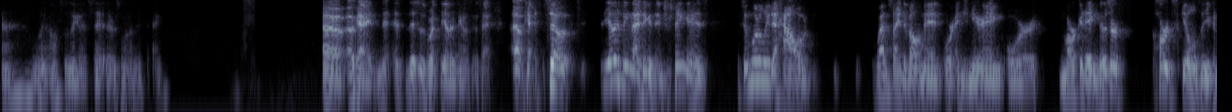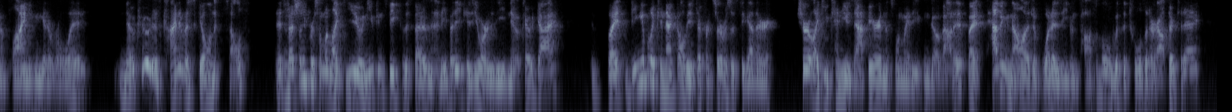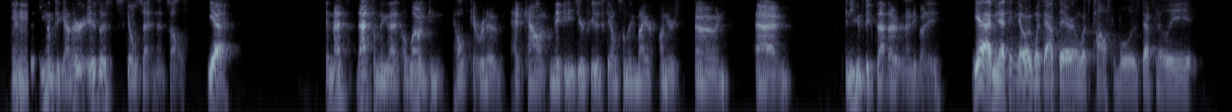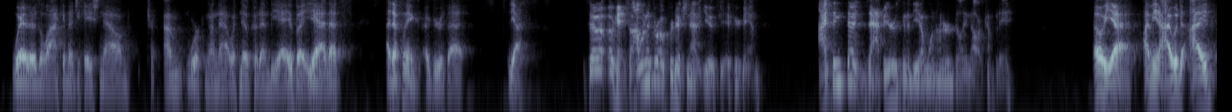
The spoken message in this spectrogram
Uh, what else was I gonna say? There was one other thing. Oh, okay. This is what the other thing I was gonna say. Okay, so the other thing that I think is interesting is similarly to how website development or engineering or marketing, those are hard skills that you can apply and you can get a role in. No code is kind of a skill in itself. And especially for someone like you, and you can speak to this better than anybody because you are the no code guy. But being able to connect all these different services together, sure, like you can use Zapier, and that's one way that you can go about it. But having knowledge of what is even possible with the tools that are out there today and mm-hmm. stitching them together is a skill set in itself. Yeah, and that's that's something that alone can help get rid of headcount, make it easier for you to scale something by your, on your own, and and you can speak to that better than anybody. Yeah, I mean, I think knowing what's out there and what's possible is definitely where there's a lack of education now. I'm I'm working on that with No Code MBA, but yeah, that's I definitely agree with that. Yeah. So okay, so I want to throw a prediction at you if you, if you're game. I think that Zapier is going to be a 100 billion dollar company. Oh yeah. I mean, I would I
